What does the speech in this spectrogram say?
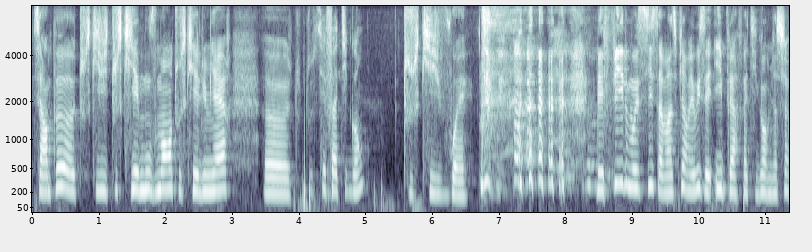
C'est un peu tout, ce qui, tout ce qui est mouvement, tout ce qui est lumière. c'est fatigant tout ce qui ouais. Les films aussi ça m'inspire mais oui c'est hyper fatigant bien sûr.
